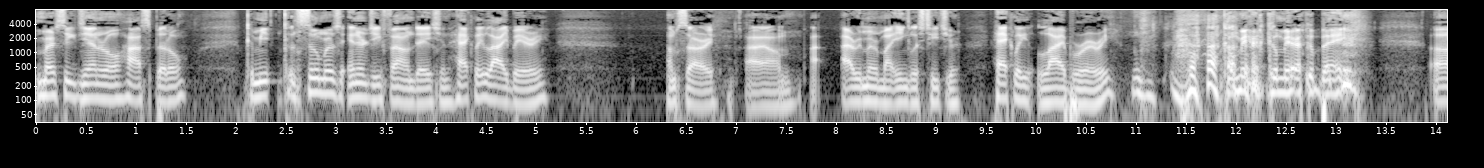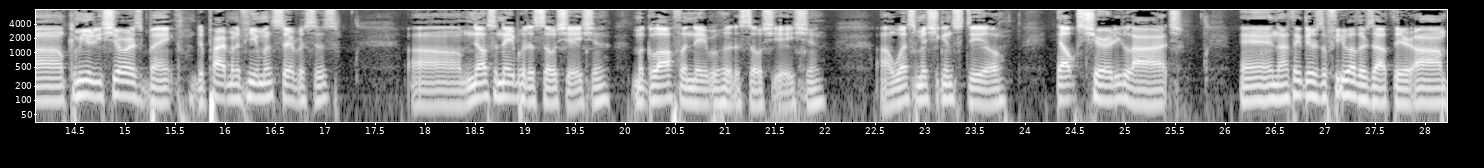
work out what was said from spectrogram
Mercy General Hospital, Commu- Consumers Energy Foundation, Hackley Library. I'm sorry, I, um, I, I remember my English teacher, Hackley Library, Comerica, Comerica Bank, um, Community Shores Bank, Department of Human Services, um, Nelson Neighborhood Association, McLaughlin Neighborhood Association, uh, West Michigan Steel, Elks Charity Lodge, and I think there's a few others out there. Um,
